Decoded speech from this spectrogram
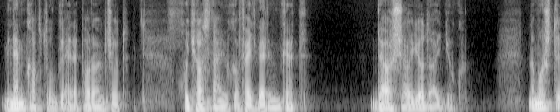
mi nem kaptunk erre parancsot, hogy használjuk a fegyverünket, de azt se, hogy odaadjuk. Na most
